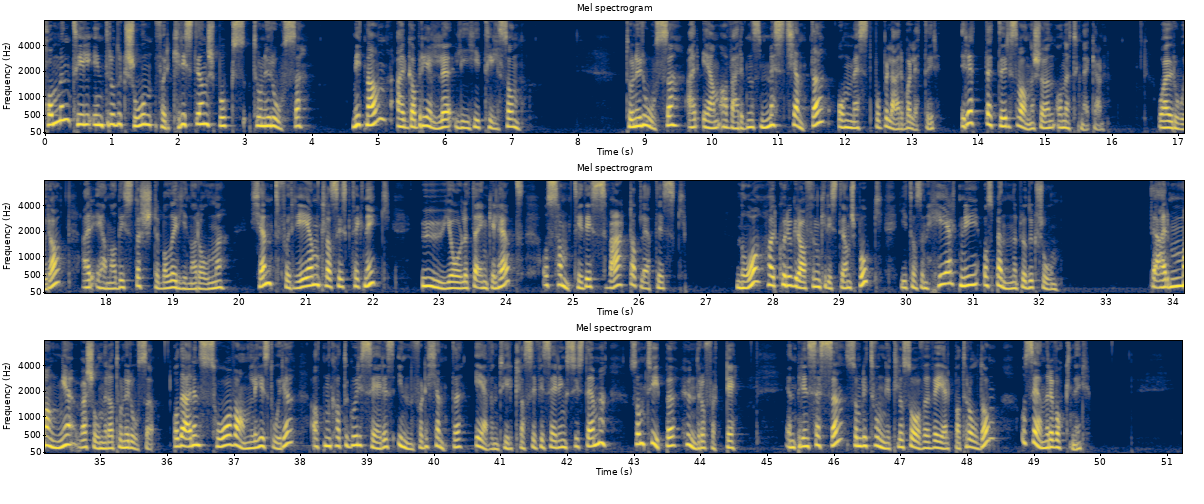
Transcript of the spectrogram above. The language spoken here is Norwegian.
Velkommen til introduksjon for Christian Spuchs Tornerose. Mitt navn er Gabrielle Lihi Tilson. Tornerose er en av verdens mest kjente og mest populære balletter, rett etter Svanesjøen og Nøtteknekkeren. Og Aurora er en av de største ballerinarollene, kjent for ren klassisk teknikk, ujålete enkelhet og samtidig svært atletisk. Nå har koreografen Christian Spuck gitt oss en helt ny og spennende produksjon. Det er mange versjoner av Tornerose, og det er en så vanlig historie at den kategoriseres innenfor det kjente eventyrklassifiseringssystemet som type 140. En prinsesse som blir tvunget til å sove ved hjelp av trolldom, og senere våkner.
